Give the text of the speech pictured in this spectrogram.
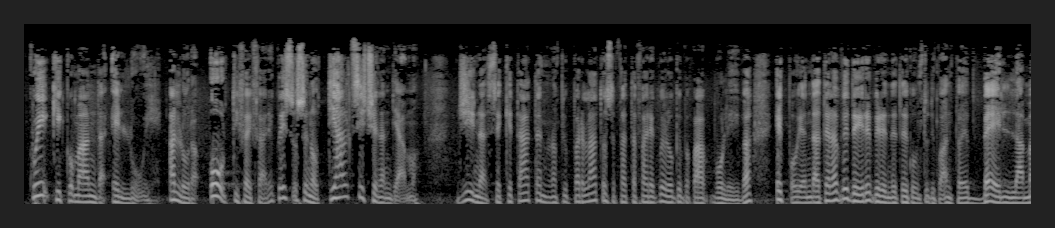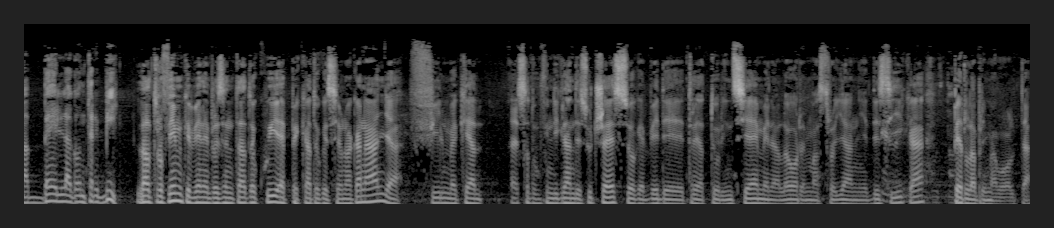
qui chi comanda è lui. Allora, o ti fai fare questo, se no ti alzi e ce ne andiamo. Gina chetata, non ha più parlato, si è fatta fare quello che papà voleva e poi andatela a vedere e vi rendete conto di quanto è bella, ma bella con 3B. L'altro film che viene presentato qui è Peccato che sia una canaglia, film che ha è stato un film di grande successo che vede tre attori insieme, la Lore, Mastroianni e De Sica, per la prima volta.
